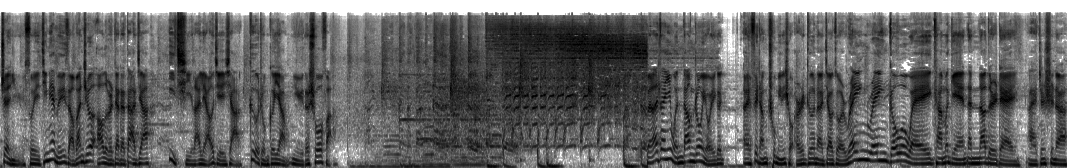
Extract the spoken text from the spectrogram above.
阵雨。所以今天美语早班车，Oliver 带着大家一起来了解一下各种各样雨的说法。本来在英文当中有一个。哎，非常出名的一首儿歌呢，叫做《Rain Rain Go Away Come Again Another Day》。哎，真是呢，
